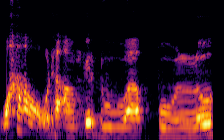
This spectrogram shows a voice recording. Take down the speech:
Wow, udah hampir 27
